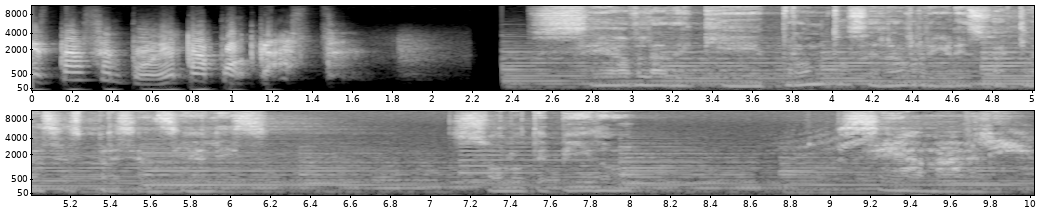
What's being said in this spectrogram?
Estás en Poeta Podcast. Se habla de que pronto será el regreso a clases presenciales. Solo te pido, sea amable.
